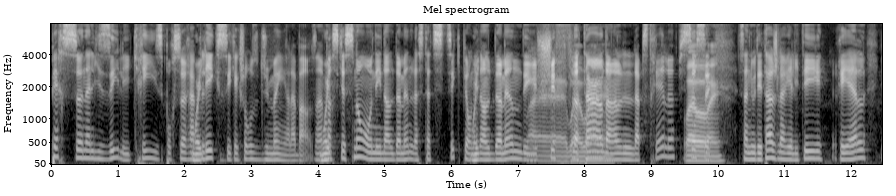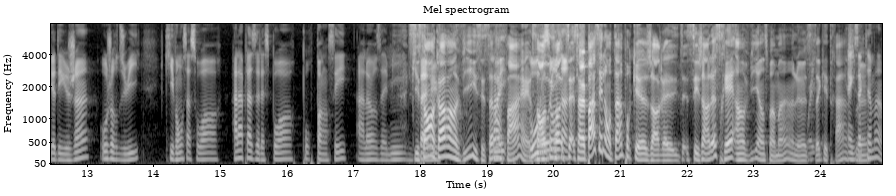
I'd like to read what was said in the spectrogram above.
personnaliser les crises pour se rappeler que c'est quelque chose d'humain à la base. hein. Oui. Parce que sinon, on est dans le domaine de la statistique, puis on Oui. est dans le domaine des Ouais, chiffres ouais, flottants ouais. dans l'abstrait. là. Puis Ouais, ça, ouais, c'est- ouais. ça nous détache de la réalité réelle. Il y a des gens aujourd'hui qui vont s'asseoir à la place de l'espoir pour penser à leurs amis Qui sont encore en vie, c'est ça Oui. l'affaire. Oh, ça, ça fait pas assez longtemps pour que genre euh, ces gens-là seraient en vie en ce moment. C'est ça qui est trash. là. Exactement.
